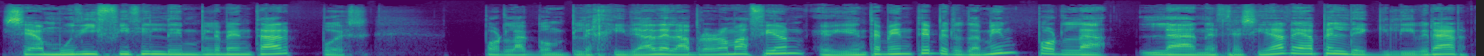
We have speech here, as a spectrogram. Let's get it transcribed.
sea muy difícil de implementar, pues por la complejidad de la programación, evidentemente, pero también por la, necesidad de Apple de equilibrar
